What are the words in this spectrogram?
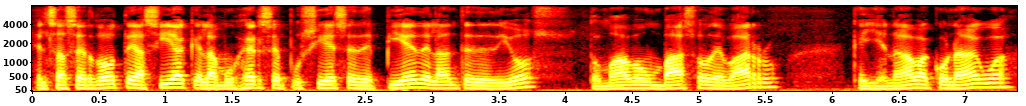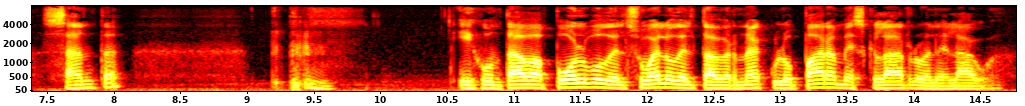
El sacerdote hacía que la mujer se pusiese de pie delante de Dios, tomaba un vaso de barro que llenaba con agua santa y juntaba polvo del suelo del tabernáculo para mezclarlo en el agua.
